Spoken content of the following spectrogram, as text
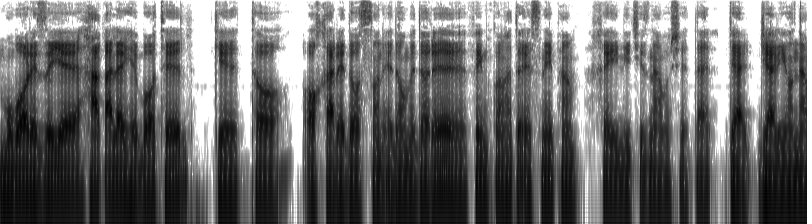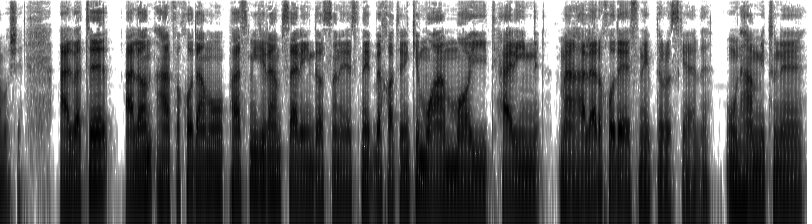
مبارزه حق علیه باطل که تا آخر داستان ادامه داره فکر کنم حتی اسنیپ هم خیلی چیز نباشه در جریان نباشه. البته الان حرف خودم رو پس می‌گیرم سر این داستان اسنیپ به خاطر اینکه معمایی ترین مرحله رو خود اسنیپ درست کرده. اون هم می‌تونه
